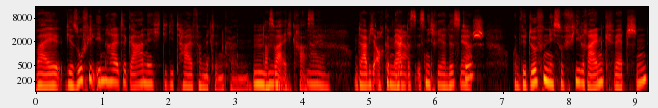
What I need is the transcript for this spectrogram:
weil wir so viel Inhalte gar nicht digital vermitteln können. Mhm. Das war echt krass. Ja, ja. Und da habe ich auch gemerkt, ja. das ist nicht realistisch. Und wir dürfen nicht so viel reinquetschen.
